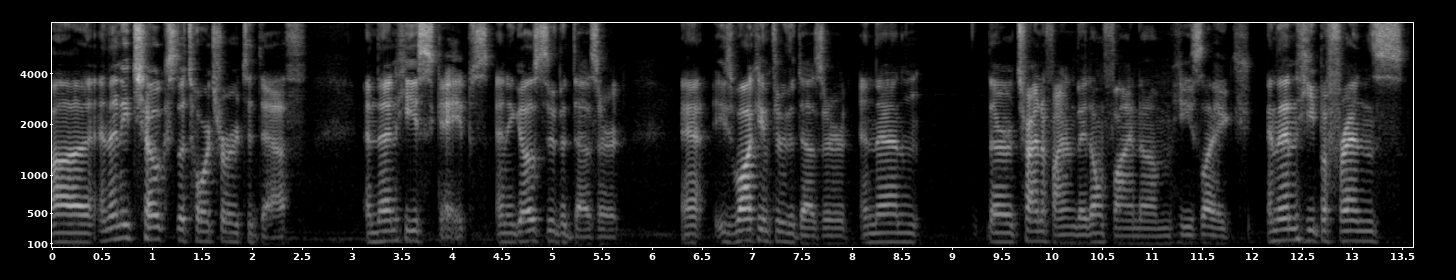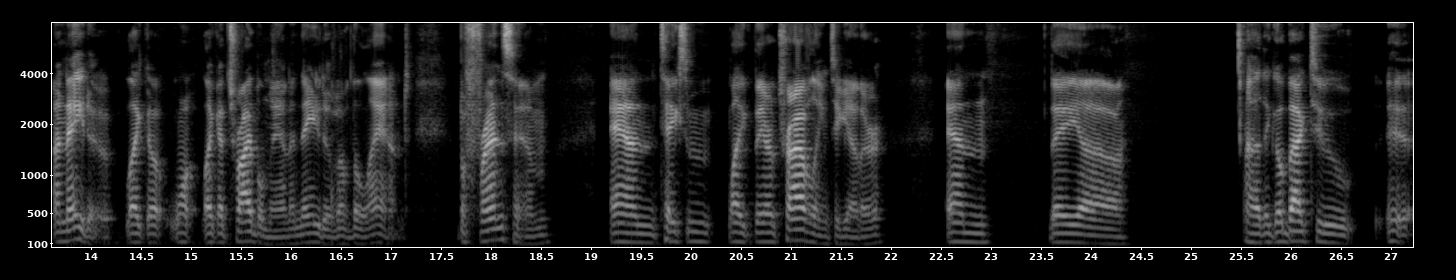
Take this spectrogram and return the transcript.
uh, and then he chokes the torturer to death and then he escapes and he goes through the desert and he's walking through the desert and then they're trying to find him. They don't find him. He's like, and then he befriends a native, like a like a tribal man, a native of the land, befriends him, and takes him like they're traveling together, and they uh, uh they go back to eh,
